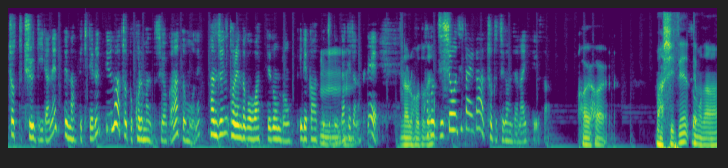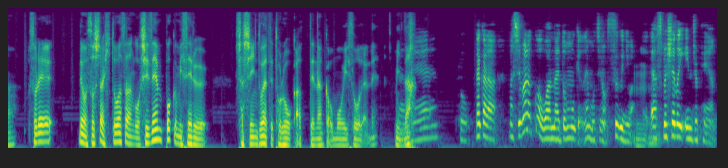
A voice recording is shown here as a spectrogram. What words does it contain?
ちょっと中期だねってなってきてるっていうのは、ちょっとこれまでと違うかなと思うね。単純にトレンドが終わってどんどん入れ替わってきてるだけじゃなくて、なるほどね。この事象自体がちょっと違うんじゃないっていうさ。はいはい。まあ自然、でもな、それ、でもそしたら人はさ、こう自然っぽく見せる写真どうやって撮ろうかってなんか思いそうだよね。みんな。ね。そう。だから、まあしばらくは終わんないと思うけどね、もちろんすぐには。うん especially in Japan.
